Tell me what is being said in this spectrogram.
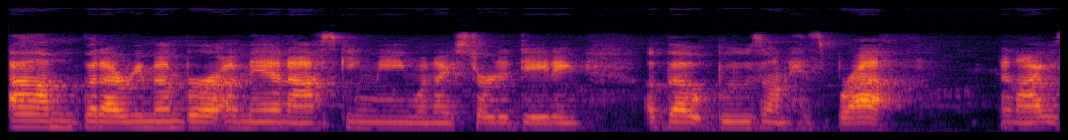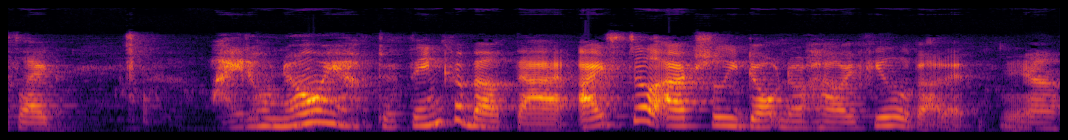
um, but I remember a man asking me when I started dating about booze on his breath. And I was like, I don't know. I have to think about that. I still actually don't know how I feel about it. Yeah.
